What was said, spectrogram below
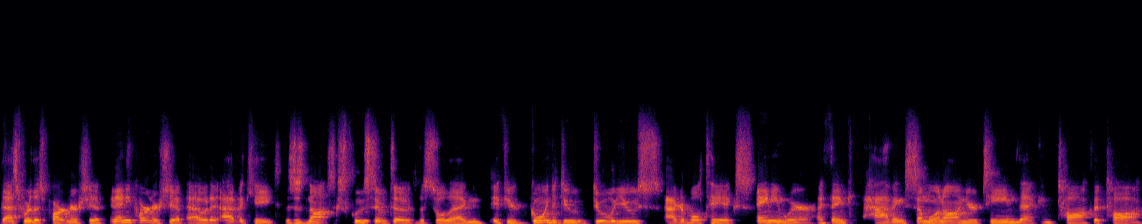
That's where this partnership in any partnership i would advocate this is not exclusive to the solar ag. If you're going to do dual use agrivoltaics anywhere i think having someone on your team that can talk the talk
